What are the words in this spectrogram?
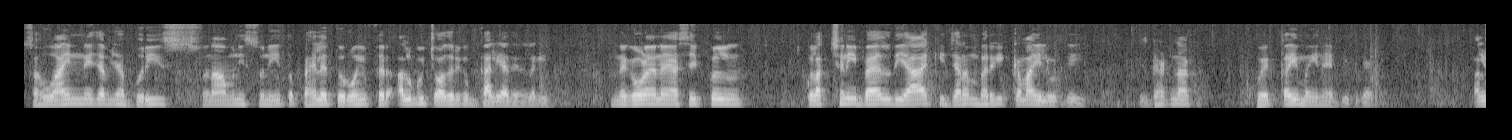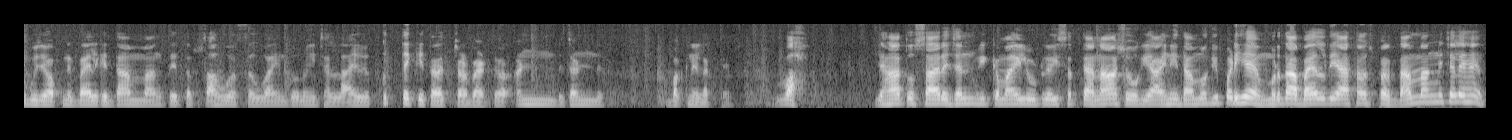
सहुआइन ने जब यह बुरी सुनावनी सुनी तो पहले तो रोई फिर अलगू चौधरी को गालियाँ देने लगी। निगोड़े ने ऐसी कुल कुलक्षणी बैल दिया कि जन्म भर की कमाई लूट गई। इस घटना को हुए कई महीने बीत गए। अलगू जब अपने बैल के दाम मांगते, तब साहू और सहुआ इन दोनों ही झल्लाए हुए कुत्ते की तरह चढ़ बैठते और अंड जंड बकने लगते। वाह! यहाँ तो सारे जन्म की कमाई लूट गई, सत्यानाश हो गया। इन्हीं दामों की पड़ी है। मुर्दा बैल दिया था, उस पर दाम मांगने चले हैं।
